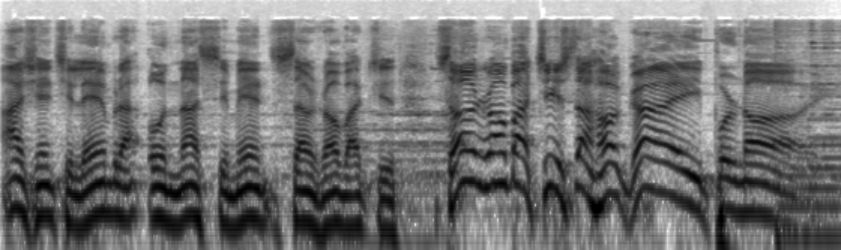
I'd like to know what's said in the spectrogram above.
a gente lembra o nascimento de São João Batista. São João Batista, rogai por nós.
